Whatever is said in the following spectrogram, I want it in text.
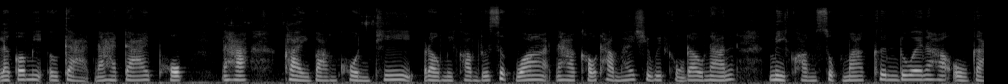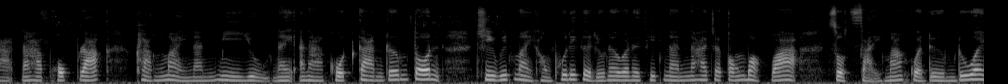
แล้วก็มีโอกาสนะคะได้พบนะคะใครบางคนที่เรามีความรู้สึกว่านะคะเขาทำให้ชีวิตของเรานั้น มีความสุขมากขึ้นด้วยนะคะโอกาสนะคะพบรักครั้งใหม่นั้นมีอยู่ในอนาคตการเริ่มต้น ชีวิตใหม่ของผู้ที่เกิดอยู่ในวันอาทิตย์นั้นนะคะจะต้องบอกว่าสดใสมากกว่าเดิมด้วย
